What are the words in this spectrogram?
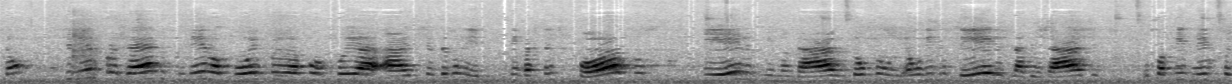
Então, o primeiro projeto, o primeiro apoio foi a, foi a, a escrita do livro. Tem bastante fotos que eles me mandaram, então foi um, é um livro deles, na verdade. Eu só fiz mesmo foi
